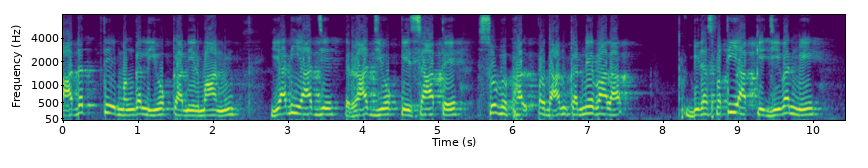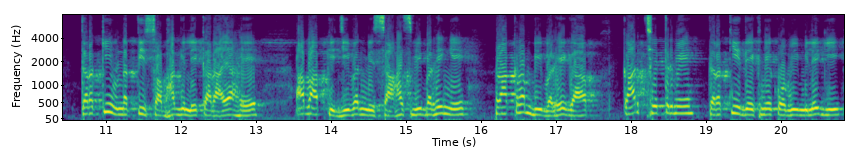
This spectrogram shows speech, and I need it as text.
आदित्य मंगल योग का निर्माण, यानी आज राजयोग के साथ शुभ फल प्रदान करने वाला बृहस्पति आपके जीवन में तरक्की, उन्नति, सौभाग्य लेकर आया है। अब आपके जीवन में साहस भी बढ़ेंगे पराक्रम भी बढ़ेगा। कार्य क्षेत्र में तरक्की देखने को भी मिलेगी।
